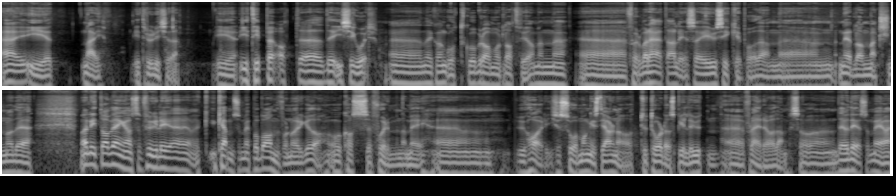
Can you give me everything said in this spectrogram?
Eh, Jeg, nei, jeg tror ikke det. Jeg, tipper at eh, det ikke går. Eh, Det kan godt gå bra mot Latvia, men eh, for å være helt ærlig så er jeg usikker på den eh, Nederland-matchen. og Det er litt avhengig av selvfølgelig eh, hvem som er på banen for Norge, da, og hvilken form de er i. Eh, Du har ikke så mange stjerner at du tåler å spille uten eh, flere av dem. Så Det er jo det som er,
